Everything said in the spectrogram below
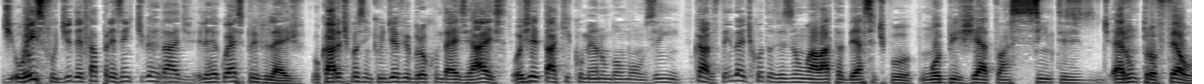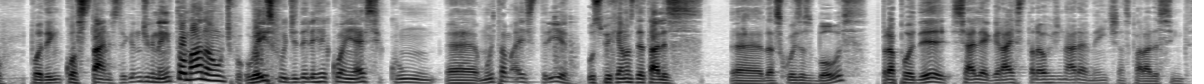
De- O ex-fudido, ele tá presente de verdade. Ele reconhece privilégio. O cara, tipo assim, que um dia vibrou com 10 reais, hoje ele tá aqui comendo um bombonzinho. Cara, você tem ideia de quantas vezes uma lata dessa, tipo, um objeto, uma síntese, era um troféu? Poder encostar nisso daqui, não digo nem tomar, não. Tipo, o ex-fudido ele reconhece com é, muita maestria os pequenos detalhes é, das coisas boas pra poder se alegrar extraordinariamente nas paradas simples.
